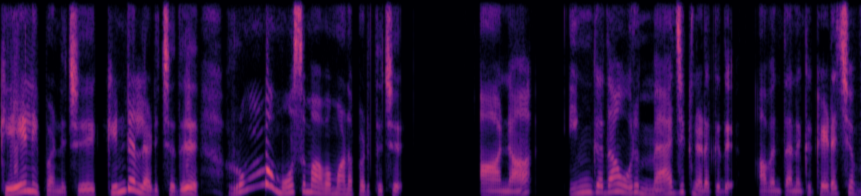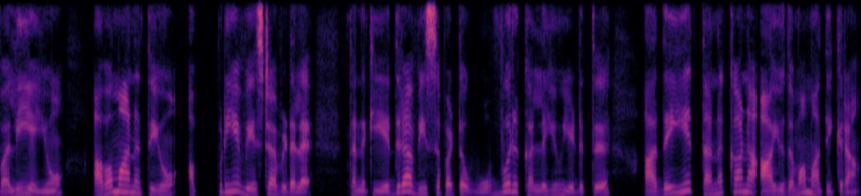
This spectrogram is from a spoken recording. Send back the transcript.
கேலி பண்ணுச்சு கிண்டல் அடிச்சது ரொம்ப மோசமா அவமானப்படுத்துச்சு. ஆனா இங்க தான் ஒரு மேஜிக் நடக்குது. அவன் தனக்கு கிடைச்ச வலியையும் அவமானத்தையும் அப்படியே வேஸ்டா விடல. தனக்கு எதிரா வீசப்பட்ட ஒவ்வொரு கல்லையும் எடுத்து அதையே தனக்கான ஆயுதமா மாத்திக்கிறான்.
